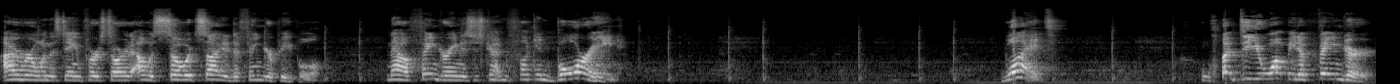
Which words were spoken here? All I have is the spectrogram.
I remember when this game first started, I was so excited to finger people. Now fingering has just gotten fucking boring. What? What do you want me to finger?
